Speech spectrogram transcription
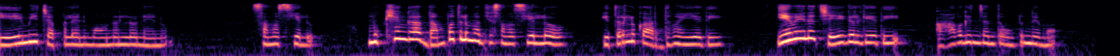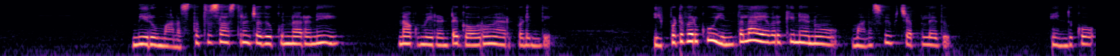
ఏమీ చెప్పలేని మౌనంలో నేను. సమస్యలు. ముఖ్యంగా దంపతుల మధ్య సమస్యల్లో ఇతరులకు అర్థమయ్యేది ఏమైనా చేయగలిగేది ఆవగింజంత ఉంటుందేమో. మీరు మనస్తత్వ శాస్త్రం చదువుకున్నారని నాకు మీరంటే గౌరవం ఏర్పడింది. ఇప్పటి వరకు ఇంతలా ఎవరికి నేను మనసు విప్పి చెప్పలేదు. ఎందుకో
